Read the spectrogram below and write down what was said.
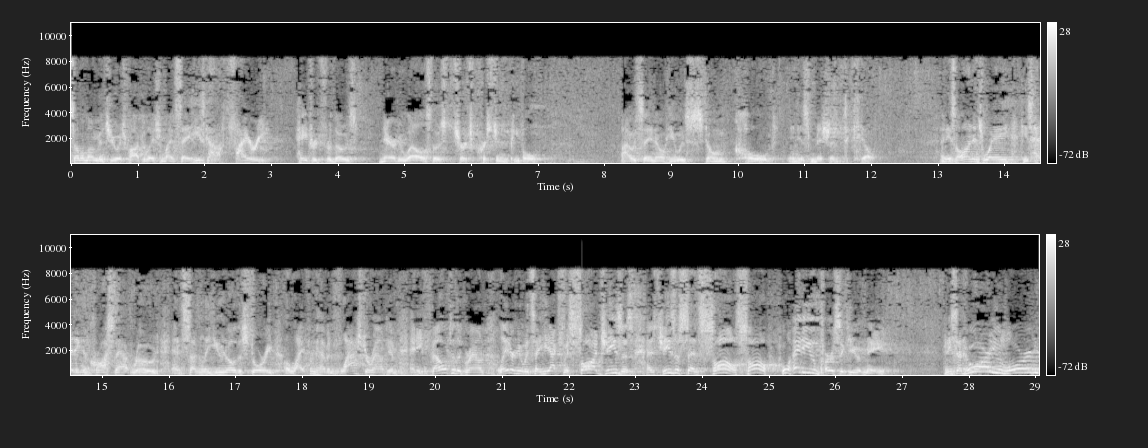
Some among the Jewish population might say he's got a fiery hatred for those ne'er-do-wells, those church Christian people. I would say no, he was stone cold in his mission to kill. And he's on his way, he's heading across that road, and suddenly you know the story, a light from heaven flashed around him, and he fell to the ground. Later he would say he actually saw Jesus, as Jesus said, Saul, Saul, why do you persecute me? And he said, who are you, Lord?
